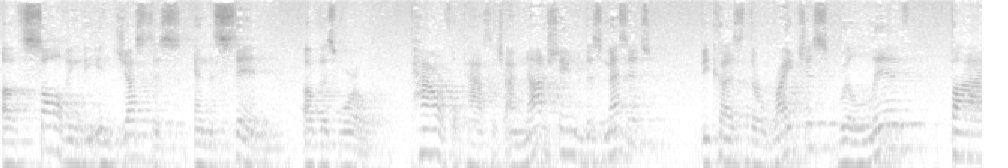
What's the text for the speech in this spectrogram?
of solving the injustice and the sin of this world. Powerful passage. I'm not ashamed of this message because the righteous will live by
